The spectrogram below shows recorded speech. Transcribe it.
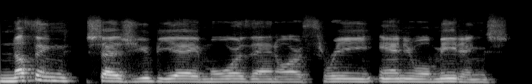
nothing says uba more than our three annual meetings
